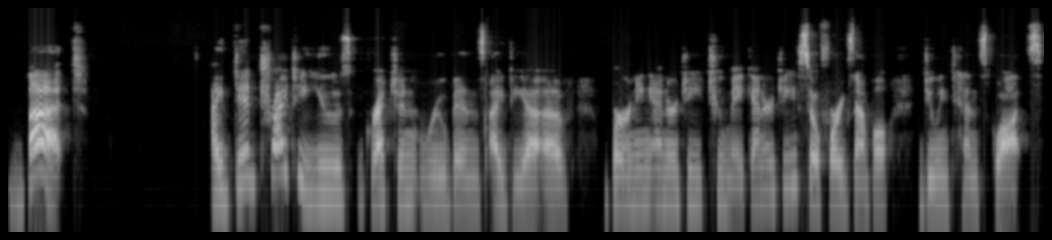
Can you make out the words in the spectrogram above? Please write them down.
But I did try to use Gretchen Rubin's idea of burning energy to make energy. So, for example, doing 10 squats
